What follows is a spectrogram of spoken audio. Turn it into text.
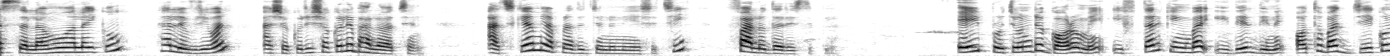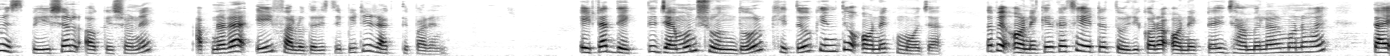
আসসালামু আলাইকুম। হ্যালো এভরিওয়ান আশা করি সকলে ভালো আছেন। আজকে আমি আপনাদের জন্য নিয়ে এসেছি ফালুদা রেসিপি এই প্রচণ্ড গরমে ইফতার কিংবা ঈদের দিনে অথবা যে কোনো স্পেশাল অকেশনে আপনারা এই ফালুদা রেসিপিটি রাখতে পারেন। এটা দেখতে যেমন সুন্দর, খেতেও কিন্তু অনেক মজা। তবে অনেকের কাছে এটা তৈরি করা অনেকটাই ঝামেলার মনে হয়। তাই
